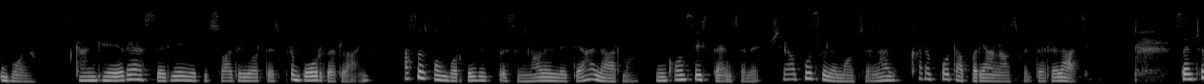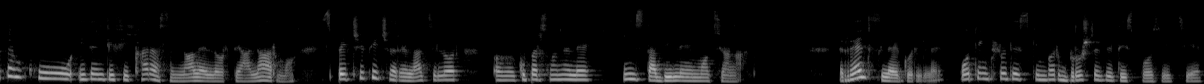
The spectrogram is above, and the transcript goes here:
Bună! Ca încheiere a seriei episoadelor despre borderline, astăzi vom vorbi despre semnalele de alarmă, inconsistențele și abuzul emoțional care pot apărea în astfel de relații. Să începem cu identificarea semnalelor de alarmă specifice relațiilor uh, cu persoanele instabile emoțional. Red flagurile pot include schimbări bruște de dispoziție,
